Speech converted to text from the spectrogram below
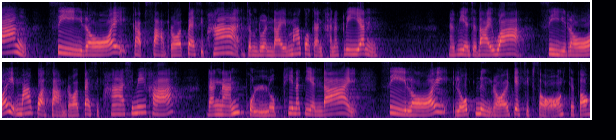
ตั้ง 400 กับ 385จำนวนใดมากกว่ากันคะนักเรียน นักเรียนจะได้ว่า 400 มากกว่า 385 ใช่ไหมคะ ดังนั้นผลลบที่นักเรียนได้ 400 ลบ 172 จะต้อง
